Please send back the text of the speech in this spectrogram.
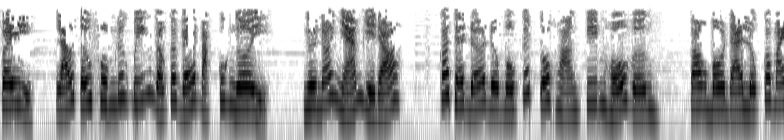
Phi, lão tử phun nước biến vào cái vẻ mặt của người. Người nói nhảm gì đó, có thể đỡ được bộ kích của Hoàng Kim Hổ vương toàn bộ đại lục có mấy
